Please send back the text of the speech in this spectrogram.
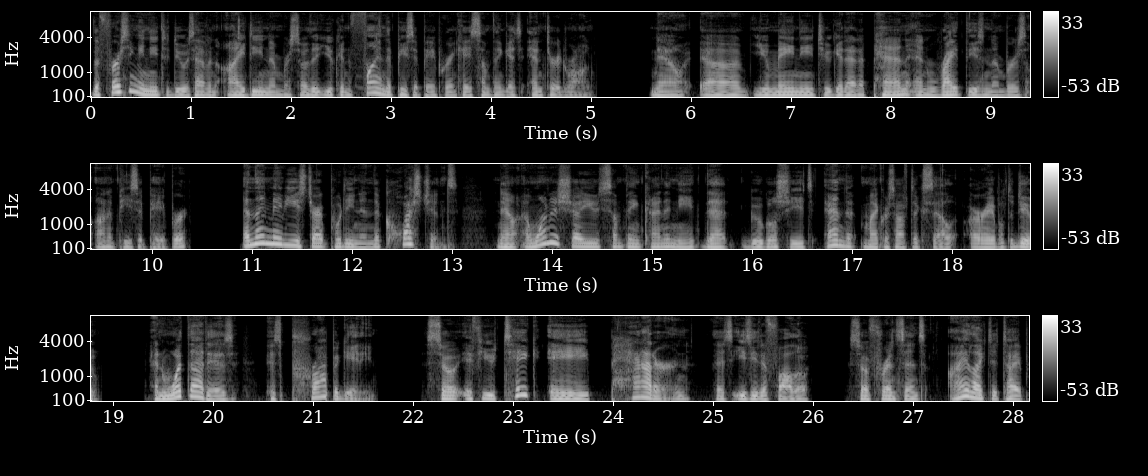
the first thing you need to do is have an ID number so that you can find the piece of paper in case something gets entered wrong. Now, uh, you may need to get out a pen and write these numbers on a piece of paper. And then maybe you start putting in the questions. Now, I want to show you something kind of neat that Google Sheets and Microsoft Excel are able to do. And what that is, is propagating. So if you take a pattern that's easy to follow, so for instance, I like to type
